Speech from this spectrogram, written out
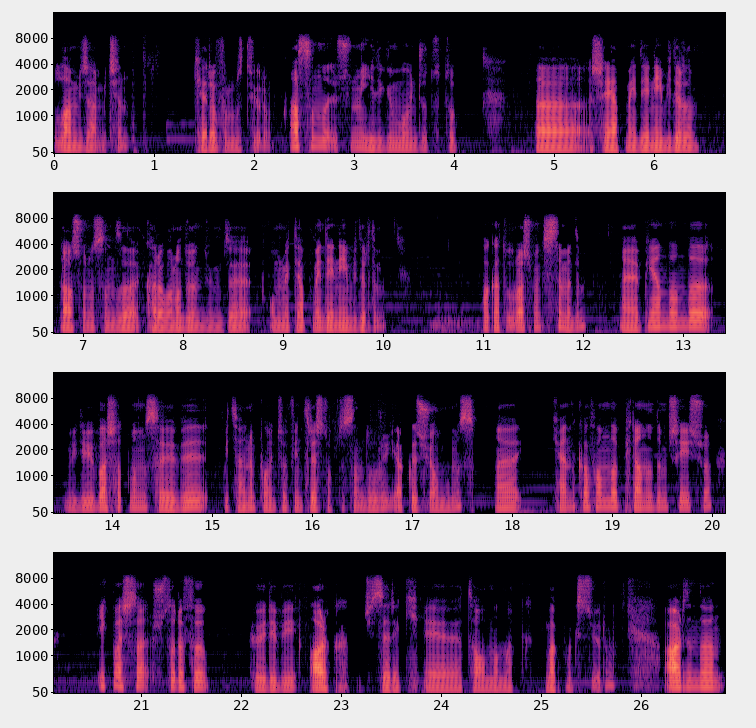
bulamayacağım için kere fırlatıyorum. Aslında üstümü 7 gün boyunca tutup eee, şey yapmayı deneyebilirdim. Daha sonrasında karavana döndüğümde omlet yapmayı deneyebilirdim. Fakat uğraşmak istemedim. Ee, bir yandan da videoyu başlatmamın sebebi bir tane point of interest noktasına doğru yaklaşıyor olmamız. Ee, kendi kafamda planladığım şey şu. İlk başta şu tarafı böyle bir ark çizerek e, tamamlamak, bakmak istiyorum. Ardından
